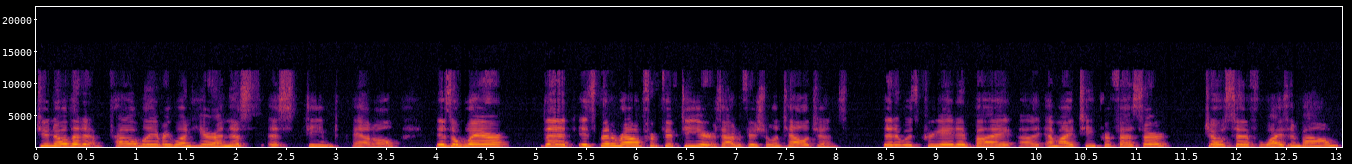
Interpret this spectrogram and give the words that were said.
Do you know that it, probably everyone here on this esteemed panel is aware that it's been around for 50 years, artificial intelligence, that it was created by uh, MIT professor Joseph Weizenbaum.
